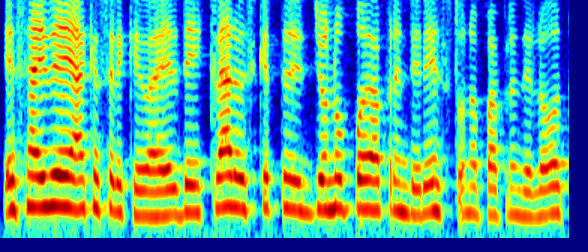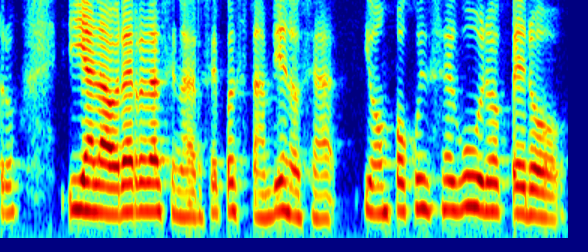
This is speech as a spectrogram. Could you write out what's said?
esa idea que se le quedó a él de, claro, es que yo no puedo aprender esto, no puedo aprender lo otro. Y a la hora de relacionarse, pues también, o sea, iba un poco inseguro, pero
